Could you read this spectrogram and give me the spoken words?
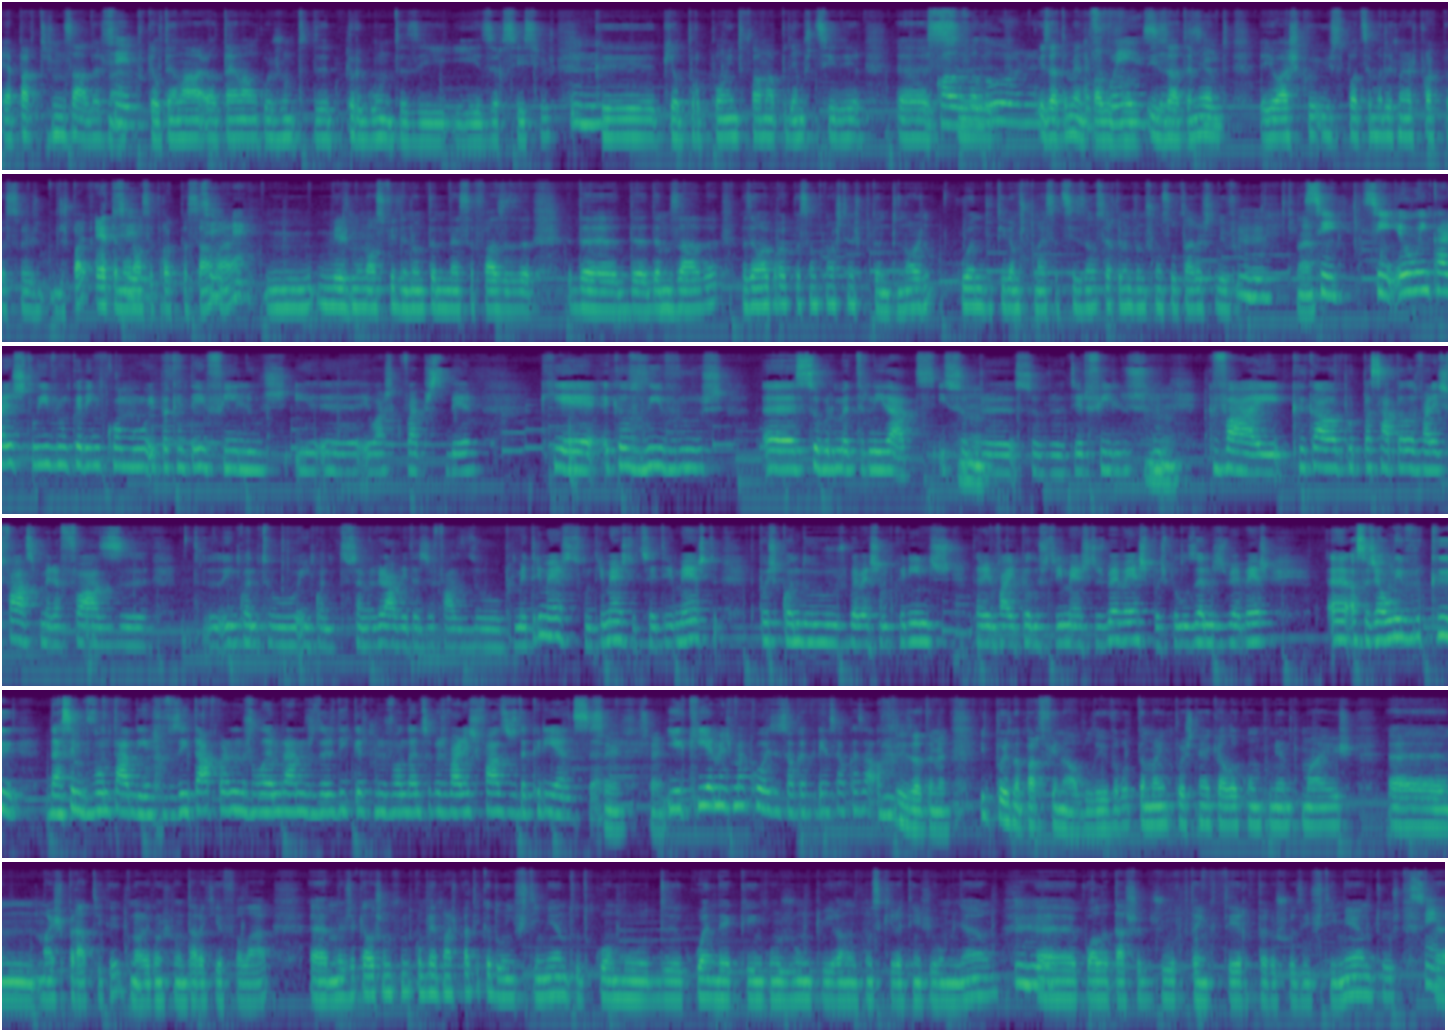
é a parte das mesadas, não é? Sim. Porque ele tem lá, ele tem lá um conjunto de perguntas e, e exercícios Uhum. que, que ele propõe de forma a podermos decidir eh, Qual se... o valor? Exatamente, a qual o valor- exatamente. Eu acho que isso pode ser uma das maiores preocupações dos pais. É também Sim. a nossa preocupação, Sim, não é? é. Mesmo o nosso filho não estando nessa fase da, da, da, da mesada, mas é uma preocupação que nós temos. Portanto, nós, quando tivermos de tomar essa decisão, certamente vamos consultar este livro. Uhum. É? Sim, sim, eu encaro este livro um bocadinho como, e para quem tem filhos, eh, eu acho que vai perceber que é aqueles livros eh, sobre maternidade e sobre, sobre ter filhos Uhum. que vai, que acaba por passar pelas várias fases. Primeira fase enquanto, enquanto estamos grávidas, a fase do primeiro trimestre, segundo trimestre, terceiro trimestre. Depois, quando os bebés são pequeninos, também vai pelos trimestres dos bebés, depois pelos anos dos bebés. Ah, ou seja, é um livro que dá sempre vontade de ir revisitar para nos lembrarmos das dicas que nos vão dando sobre as várias fases da criança. Sim, sim. E aqui é a mesma coisa, só que a criança é o casal. Exatamente. E depois na parte final do livro também depois tem aquela componente mais, ahm, mais prática, que nós vamos perguntar aqui a falar, ah, mas aquela componente mais prática do investimento, de como, de quando é que em conjunto irão conseguir atingir um milhão, ah, qual a taxa de juros que têm que ter para os seus investimentos, Sim.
